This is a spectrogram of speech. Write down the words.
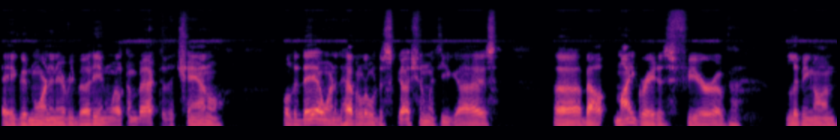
Hey, good morning, everybody, and welcome back to the channel. Well, today I wanted to have a little discussion with you guys uh, about my greatest fear of living on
